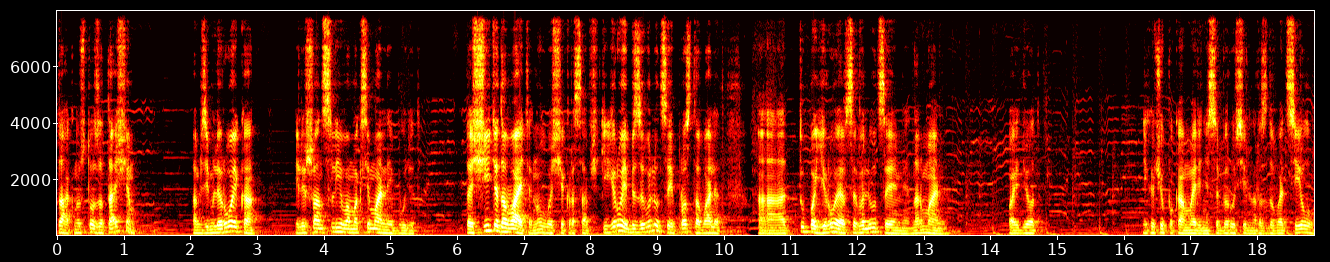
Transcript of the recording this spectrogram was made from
Так, ну что, затащим? Там землеройка. Или шанс слива максимальный будет. Тащите давайте. Ну, вообще красавчики. Герои без эволюции просто валят. А, тупо героев с эволюциями. Нормально пойдет. Не хочу пока Мэри не соберу сильно раздавать силу,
